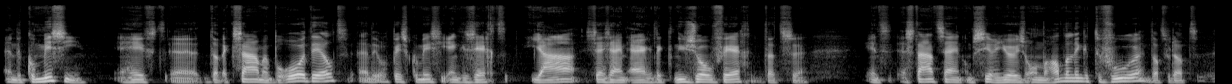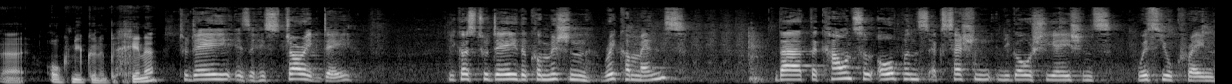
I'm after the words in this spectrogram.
En de commissie heeft uh, dat examen beoordeeld, de Europese Commissie, en gezegd: ja, zij zijn eigenlijk nu zo ver dat ze in staat zijn om serieuze onderhandelingen te voeren, dat we dat uh, ook nu kunnen beginnen. Today is a historic day because today the Commission recommends that the Council opens accession negotiations with Ukraine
